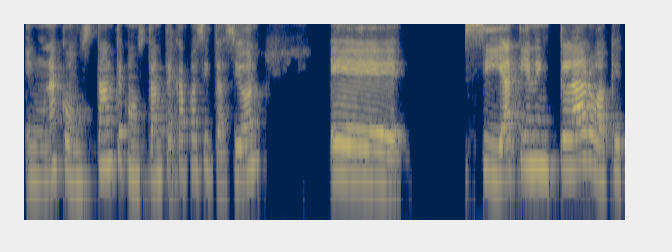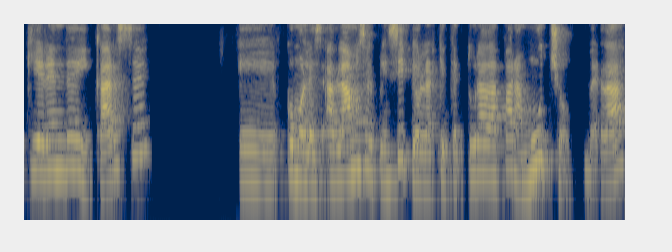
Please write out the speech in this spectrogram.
En una constante, constante capacitación. Eh, si ya tienen claro a qué quieren dedicarse, eh, como les hablamos al principio, la arquitectura da para mucho, ¿verdad?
